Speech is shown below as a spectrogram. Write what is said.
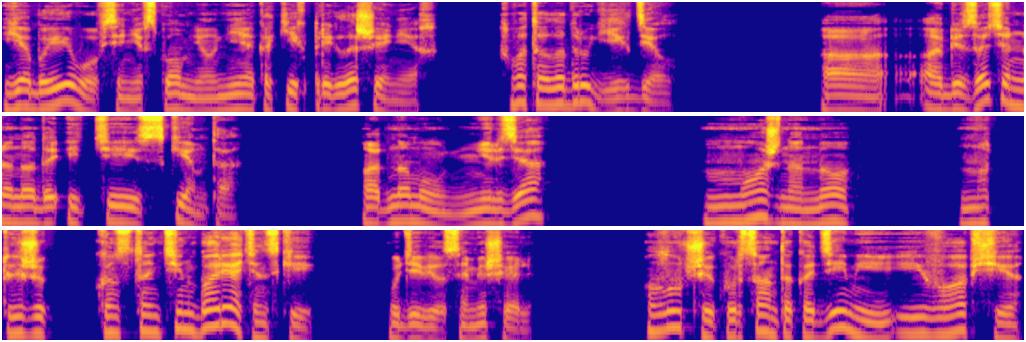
я бы и вовсе не вспомнил ни о каких приглашениях. Хватало других дел. А обязательно надо идти с кем-то? Одному нельзя? Можно, но... Но ты же Константин Борятинский, удивился Мишель. Лучший курсант Академии и вообще.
